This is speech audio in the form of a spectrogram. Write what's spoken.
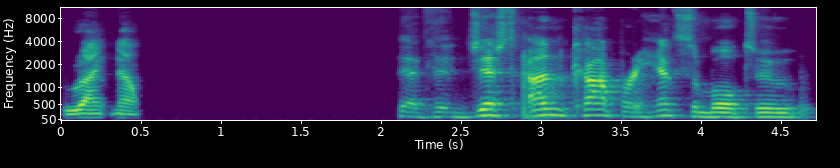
right now. That just incomprehensible to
